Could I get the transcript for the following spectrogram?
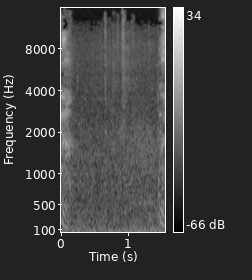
Ugh.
